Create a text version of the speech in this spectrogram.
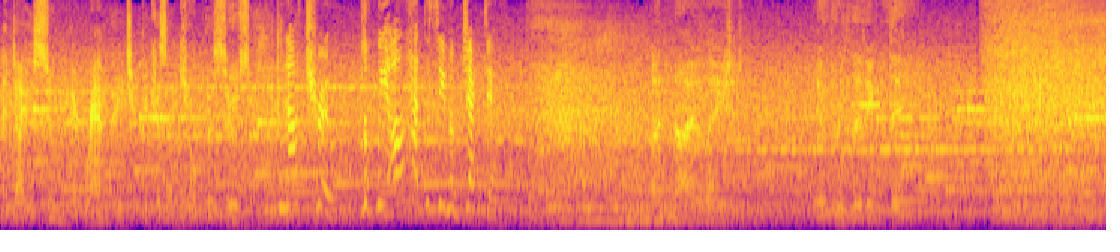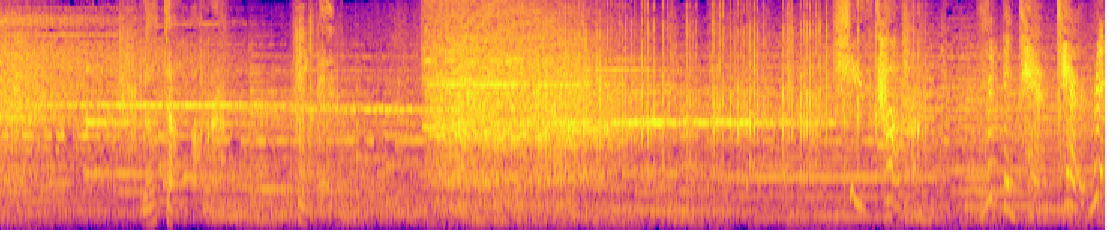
And I assume they're rampaging because I killed Pazuzu. Not true. Look, we all had the same objective. Rip and tear, tear, rip.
